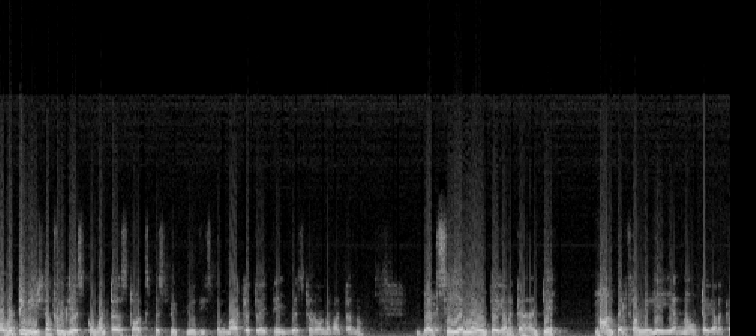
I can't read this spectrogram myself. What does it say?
కాబట్టి రీషఫుల్ చేసుకోమంట స్టాక్ స్పెసిఫిక్ వ్యూ తీసుకుని మార్కెట్లో అయితే ఇన్వెస్టర్ ఉండమంటాను. బడ్స్ ఏమన్నా ఉంటే గనక అంటే నాన్ పెర్ఫార్మింగ్ ఏమన్నా ఉంటే గనక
